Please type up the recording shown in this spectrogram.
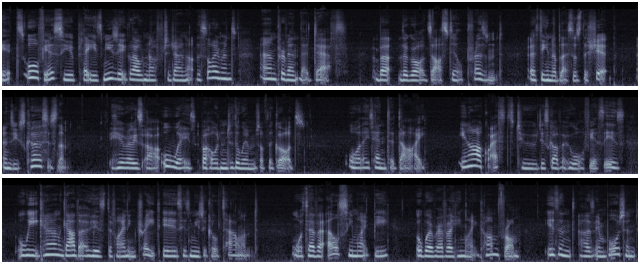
It's Orpheus who plays music loud enough to drown out the sirens and prevent their deaths. But the gods are still present. Athena blesses the ship, and Zeus curses them heroes are always beholden to the whims of the gods, or they tend to die. In our quest to discover who Orpheus is, we can gather his defining trait is his musical talent. Whatever else he might be, or wherever he might come from, isn't as important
